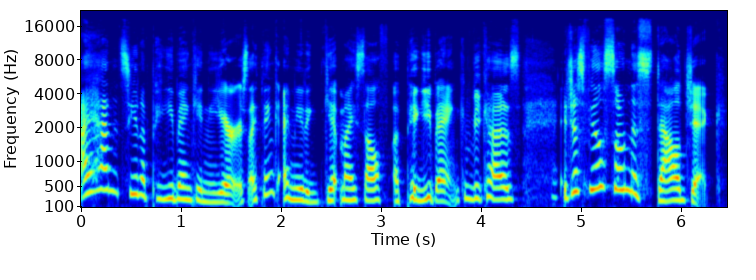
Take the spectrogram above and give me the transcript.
I hadn't seen a piggy bank in years. I think I need to get myself a piggy bank because it just feels so nostalgic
